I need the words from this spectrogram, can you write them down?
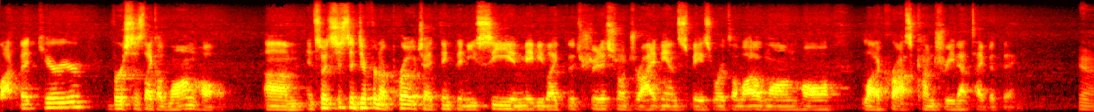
flatbed carrier versus like a long haul. Um, and so it's just a different approach, I think, than you see in maybe like the traditional dry van space where it's a lot of long haul, a lot of cross country, that type of thing. Yeah,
